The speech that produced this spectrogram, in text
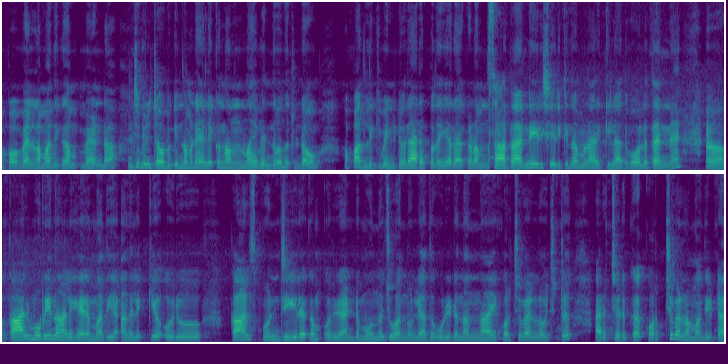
അപ്പോൾ വെള്ളം അധികം വേണ്ട. അഞ്ച് മിനിറ്റ് ആകുമ്പോഴേക്കും നമ്മുടെ ഇലയൊക്കെ നന്നായി വെന്ത് വന്നിട്ടുണ്ടാവും. അപ്പോൾ അതിലേക്ക് വേണ്ടിയിട്ട് ഒരു അരപ്പ് തയ്യാറാക്കണം. സാധാരണ എരിശ്ശേരിക്ക് നമ്മൾ അരക്കില്ല. അതുപോലെ തന്നെ കാൽമുറി നാളികേരം മതി. അതിലേക്ക് ഒരു കാൽ സ്പൂൺ ജീരകം ഒരു രണ്ട് മൂന്ന് ചുവന്നുള്ളി അത് കൂടിയിട്ട് നന്നായി കുറച്ച് വെള്ളം വെച്ചിട്ട് അരച്ചെടുക്കുക. കുറച്ച് വെള്ളം മതി കേട്ടോ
